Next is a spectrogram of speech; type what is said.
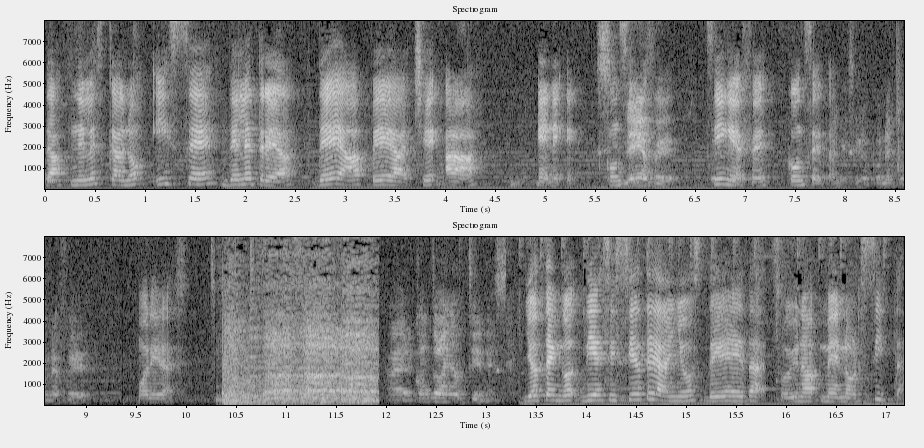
Daphne Lescano y se deletrea D-A-P-H-A-N-E con Sin Z. F. Sin F, con Z. Aunque si lo pones con F... Morirás. A ver, ¿cuántos años tienes? Yo tengo 17 años de edad, soy una menorcita.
